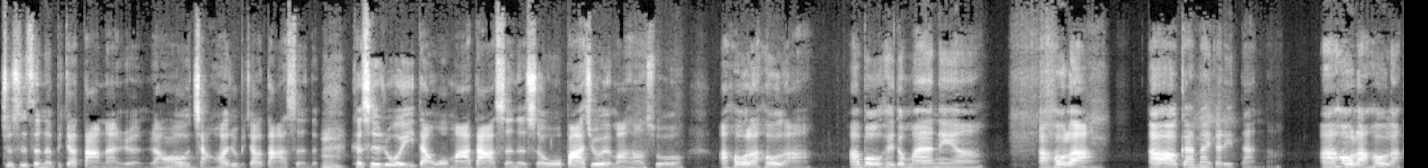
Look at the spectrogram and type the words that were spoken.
就是真的比较大男人，然后讲话就比较大声的。嗯。可是如果一旦我妈大声的时候，我爸就会马上说：“啊，后啦后啦，阿伯会懂麦那样，然后啦，啊，该麦给你胆了，啊，后啦后啦，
